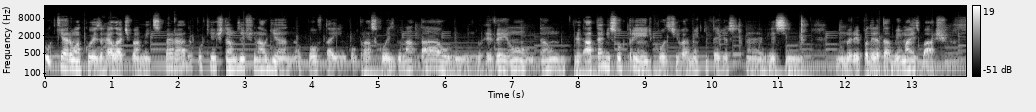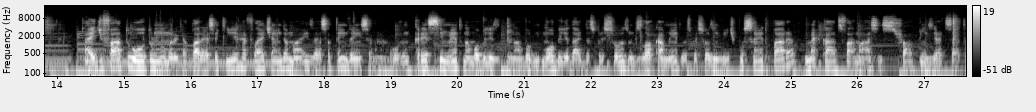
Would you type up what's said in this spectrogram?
o que era uma coisa relativamente esperada, porque estamos em final de ano. Né? O povo está indo comprar as coisas do Natal, do, do Réveillon, então até me surpreende positivamente que esteja, é, esse número aí poderia estar bem mais baixo. Aí, de fato, o outro número que aparece aqui reflete ainda mais essa tendência. Né? Houve um crescimento na, mobilidade das pessoas, um deslocamento das pessoas em 20% para mercados, farmácias, shoppings e etc.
